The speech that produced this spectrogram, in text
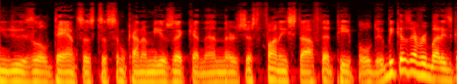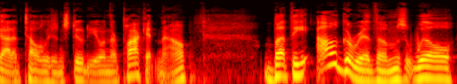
you do these little dances to some kind of music, and then there's just funny stuff that people do because everybody's got a television studio in their pocket now. But the algorithms will.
